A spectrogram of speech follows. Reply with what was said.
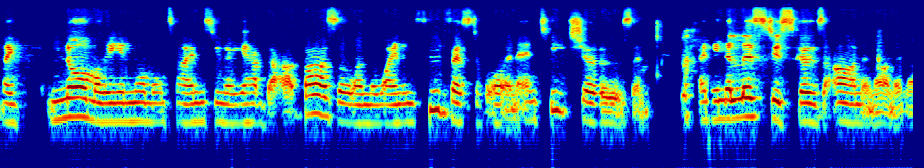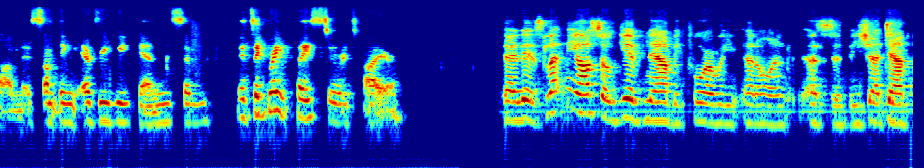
like normally in normal times, you know, you have the Art Basel and the Wine and Food Festival and antique shows. And I mean, the list just goes on and on and on. There's something every weekend. So it's a great place to retire. It is. Let me also give now before we, I don't want us to be shut down,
